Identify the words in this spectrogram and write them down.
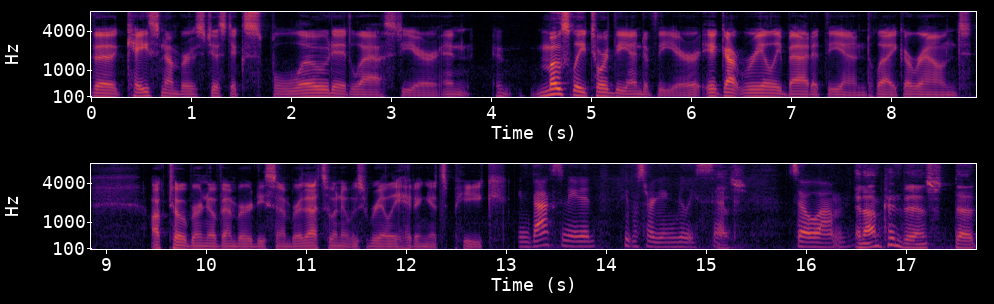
The case numbers just exploded last year, and mostly toward the end of the year. It got really bad at the end, like around October, November, December. That's when it was really hitting its peak. Getting vaccinated, people started getting really sick. Yes. So, um, And I'm convinced that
